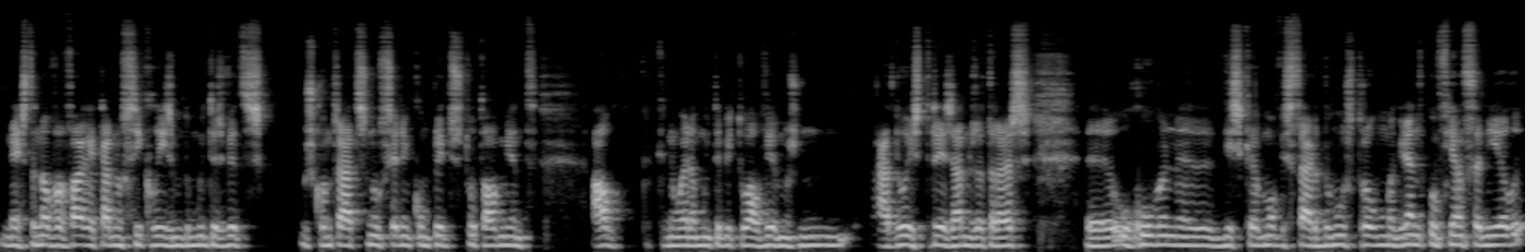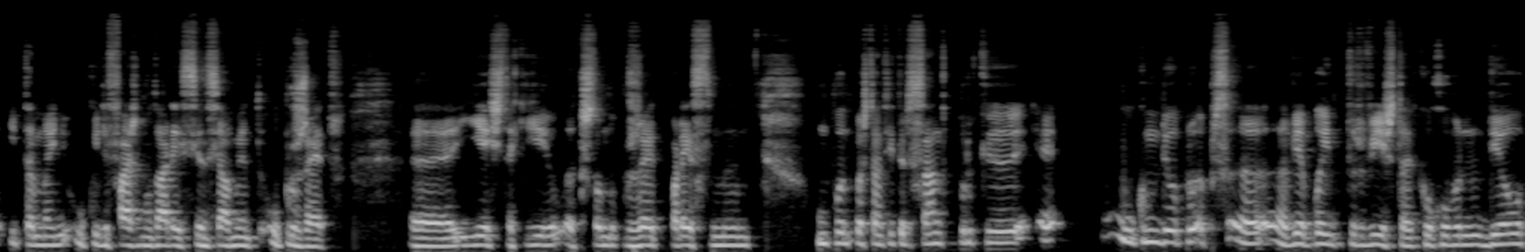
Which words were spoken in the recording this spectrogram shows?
nesta nova vaga cá no ciclismo de muitas vezes os contratos não serem cumpridos totalmente, algo que não era muito habitual vermos há dois, três anos atrás. Uh, o Ruben uh, diz que a Movistar demonstrou uma grande confiança nele e também o que lhe faz mudar é essencialmente o projeto. Uh, e este aqui, a questão do projeto, parece-me um ponto bastante interessante porque é, o que me deu a, a, ver pela entrevista que o Ruben deu,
